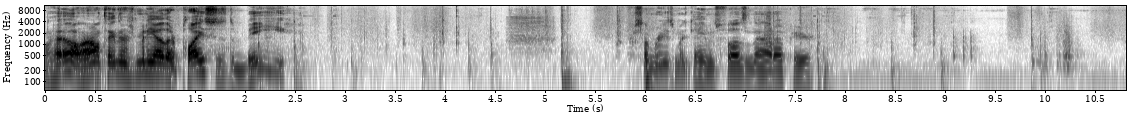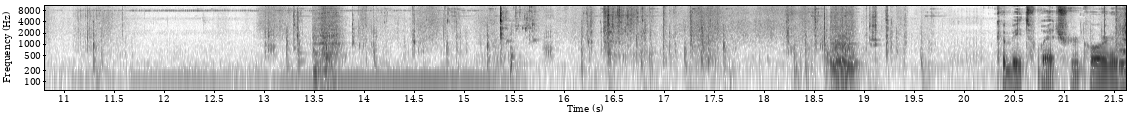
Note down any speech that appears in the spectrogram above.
Well, I don't think there's many other places to be. For some reason, my game's fuzzing out up here. Could be Twitch recording.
